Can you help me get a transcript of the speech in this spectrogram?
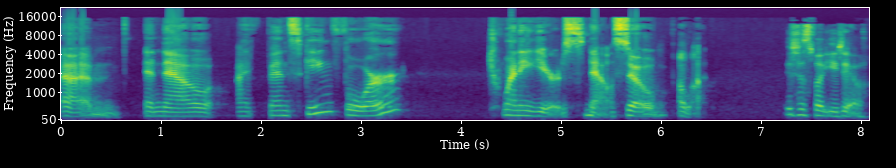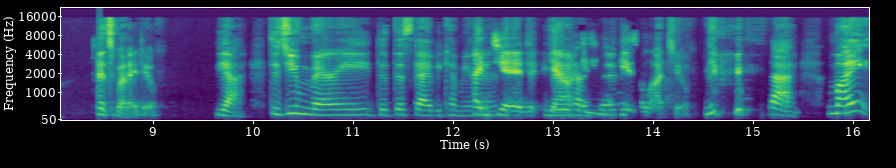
Um, and now I've been skiing for 20 years now. So a lot. It's just what you do. It's what I do. Yeah. Did you marry? Did this guy become your? I did. Yeah. He's a lot too. yeah. My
